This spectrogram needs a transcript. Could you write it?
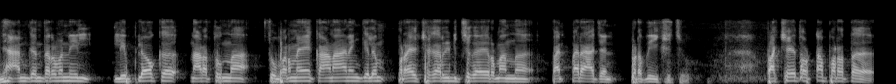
ഞാൻ ഗന്ധർവനിൽ ലിപ് ലോക്ക് നടത്തുന്ന സുവർണയെ കാണാനെങ്കിലും പ്രേക്ഷകർ ഇടിച്ചു കയറുമെന്ന് പത്മരാജൻ പ്രതീക്ഷിച്ചു. പക്ഷേ തൊട്ടപ്പുറത്ത്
